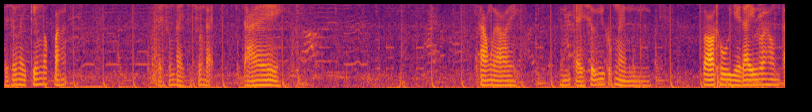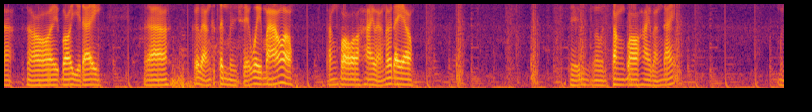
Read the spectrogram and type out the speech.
chạy xuống đây kiếm góc bắn. Chạy xuống đây, chạy xuống đây. Đây xong rồi em chạy xuống dưới khúc này mình bo thu về đây phải không ta? Rồi bo về đây. Là các bạn có tin mình sẽ quay máu không? Tăng bo hai bạn đó đây không? Để mình, mình tăng bo hai bạn đấy. Mình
